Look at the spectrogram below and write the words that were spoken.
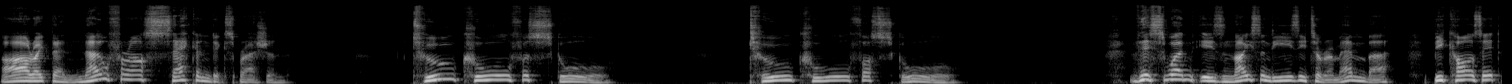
All right then, now for our second expression. Too cool for school. Too cool for school. This one is nice and easy to remember because it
